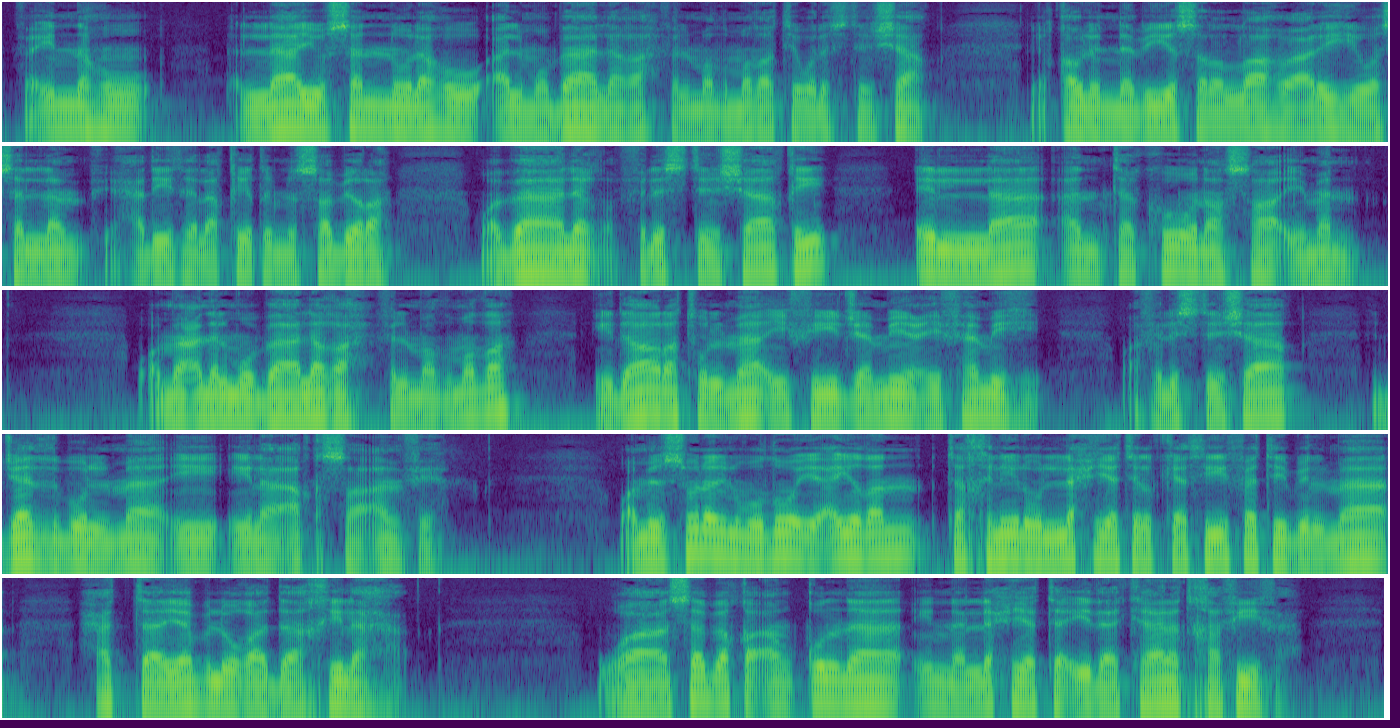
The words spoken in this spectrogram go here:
فإنه لا يسن له المبالغة في المضمضة والاستنشاق لقول النبي صلى الله عليه وسلم في حديث لقيط بن صبرة وبالغ في الاستنشاق إلا أن تكون صائما ومعنى المبالغة في المضمضة إدارة الماء في جميع فمه وفي الاستنشاق جذب الماء إلى أقصى أنفه. ومن سنن الوضوء أيضا تخليل اللحية الكثيفة بالماء حتى يبلغ داخلها. وسبق أن قلنا إن اللحية إذا كانت خفيفة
